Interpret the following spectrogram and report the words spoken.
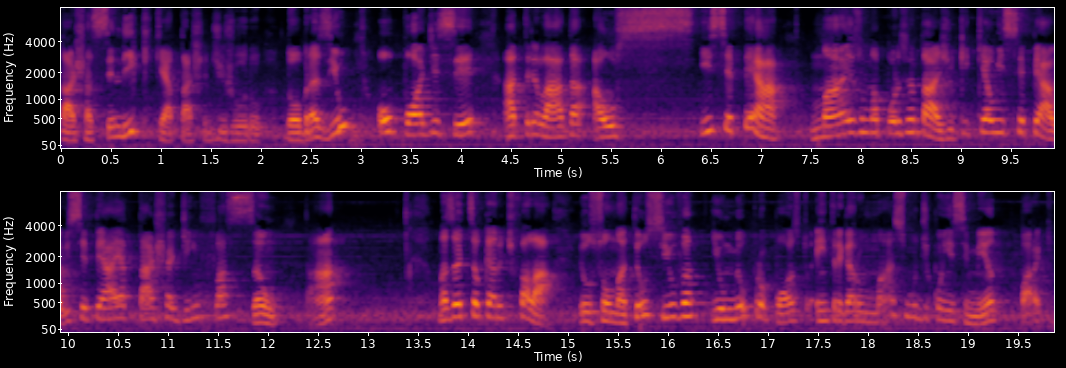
taxa Selic, que é a taxa de juro do Brasil, ou pode ser atrelada aos ICPA, mais uma porcentagem. O que, que é o ICPA? O ICPA é a taxa de inflação, tá? Mas antes eu quero te falar, eu sou Matheus Silva e o meu propósito é entregar o máximo de conhecimento para que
